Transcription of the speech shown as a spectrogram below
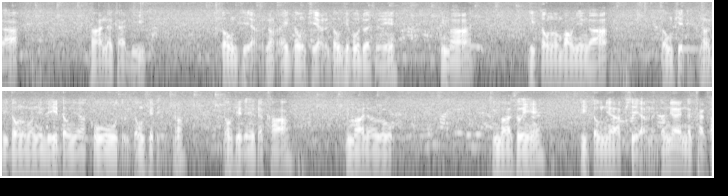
ကငါနှက်ကဒီ3ဖြစ်ရမယ်နော်အဲ့3ဖြစ်ရမယ်3ဖြစ်ဖို့အတွက်ဆိုရင်ဒီမှာဒီ3လုံးပေါင်းခြင်းက3ဖြစ်တယ်နော်ဒီ3လုံးပေါင်းခြင်း4 3ညာ9ဆို3ဖြစ်တယ်နော်3ဖြစ်တယ်တစ်ခါဒီမှာကျွန်တော်တို့ ဒီမှာဆိုရင်ဒီ3ညဖြစ်ရမယ်3ညရဲ့နှစ်ခက်က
